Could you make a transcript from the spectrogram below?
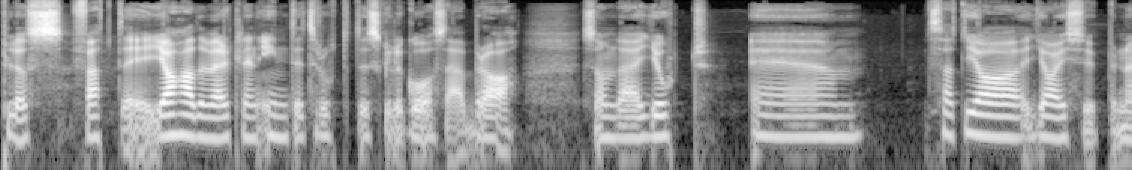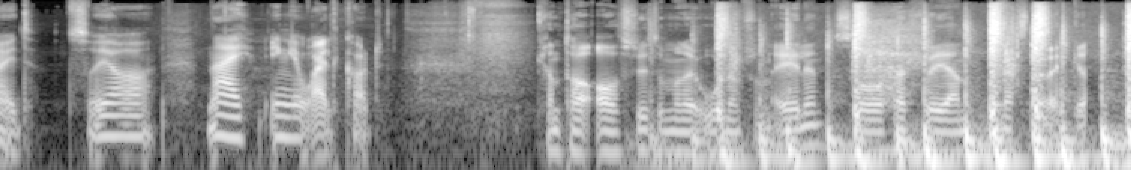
plus. För att eh, jag hade verkligen inte trott att det skulle gå så här bra som det har gjort. Ehm, så att jag, jag är supernöjd. Så jag, nej, ingen wildcard. Kan ta avsluta med de orden från Elin, så hörs vi igen nästa vecka.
